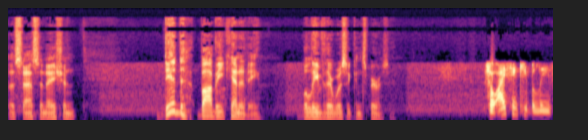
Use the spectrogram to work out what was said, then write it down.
assassination. Did Bobby Kennedy believe there was a conspiracy? So I think he believed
